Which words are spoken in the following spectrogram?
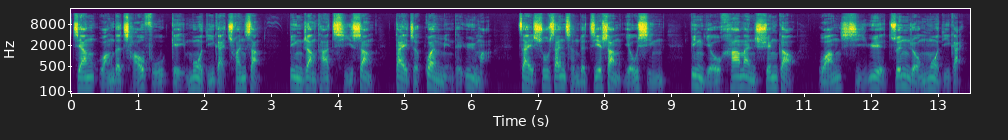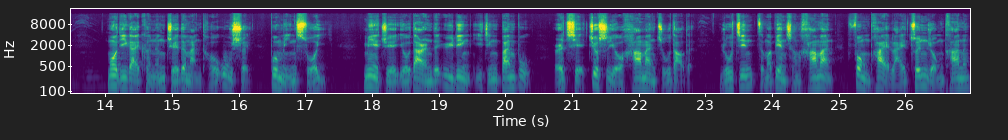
将王的朝服给莫迪改穿上，并让他骑上带着冠冕的御马，在苏珊城的街上游行，并由哈曼宣告王喜悦尊荣莫迪改。莫迪改可能觉得满头雾水，不明所以。灭绝犹大人的谕令已经颁布，而且就是由哈曼主导的，如今怎么变成哈曼奉派来尊荣他呢？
